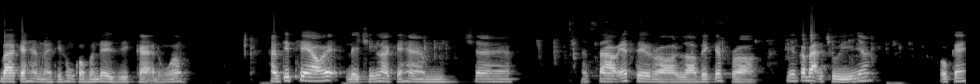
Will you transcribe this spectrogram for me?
Ba cái hàm này thì không có vấn đề gì cả đúng không? Hàm tiếp theo ấy đấy chính là cái hàm tra sao str lvkr nhưng các bạn chú ý nhé ok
